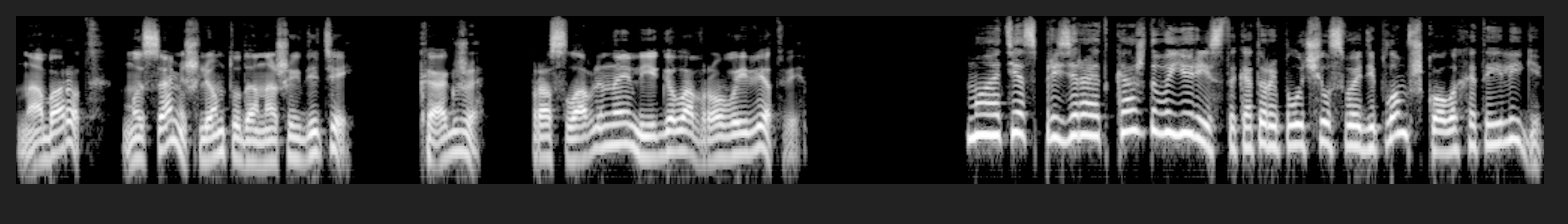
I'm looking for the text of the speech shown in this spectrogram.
Наоборот, мы сами шлем туда наших детей. Как же? Прославленная лига лавровой ветви». Мой отец презирает каждого юриста, который получил свой диплом в школах этой лиги.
